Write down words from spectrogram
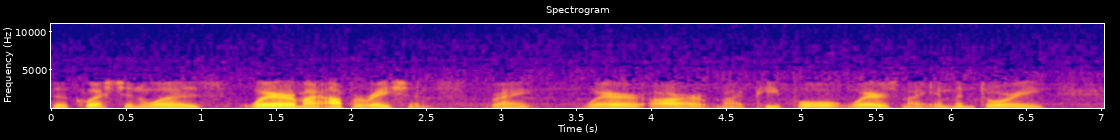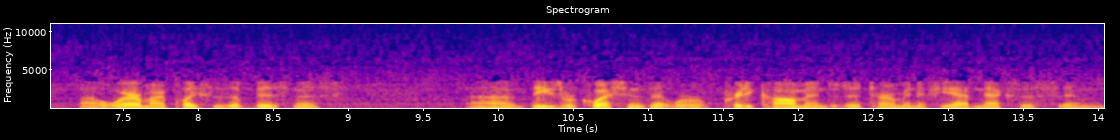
the question was where are my operations, right? Where are my people? Where's my inventory? Uh, where are my places of business? Uh, these were questions that were pretty common to determine if you had nexus, and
